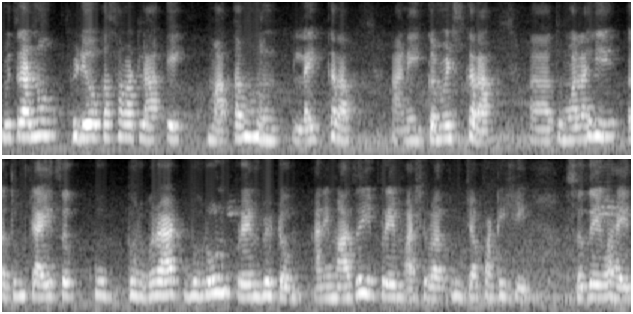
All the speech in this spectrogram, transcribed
मित्रांनो व्हिडिओ कसा वाटला एक माता म्हणून लाईक करा आणि कमेंट्स करा. तुम्हालाही तुमच्या आईचं खूप भरभराट भरून प्रेम भेटो आणि माझंही प्रेम आशीर्वाद तुमच्या पाठीशी. सदैव आहेत.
